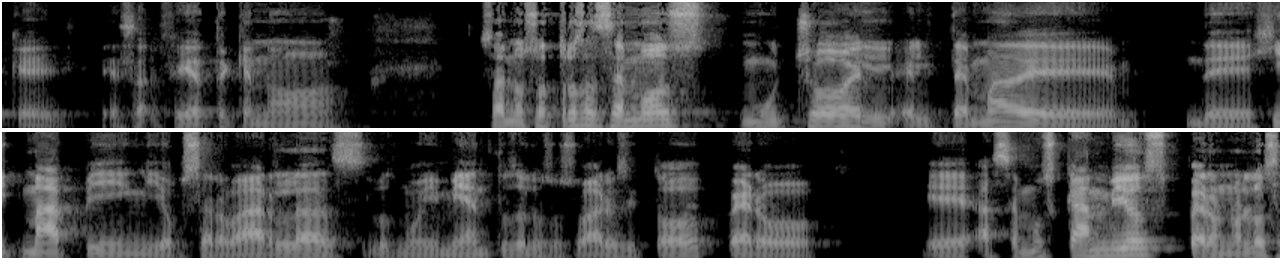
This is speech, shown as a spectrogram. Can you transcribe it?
ok. fíjate que no, o sea, nosotros hacemos mucho el, el tema de, de heat mapping y observar las, los movimientos de los usuarios y todo, pero eh, hacemos cambios, pero no los,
